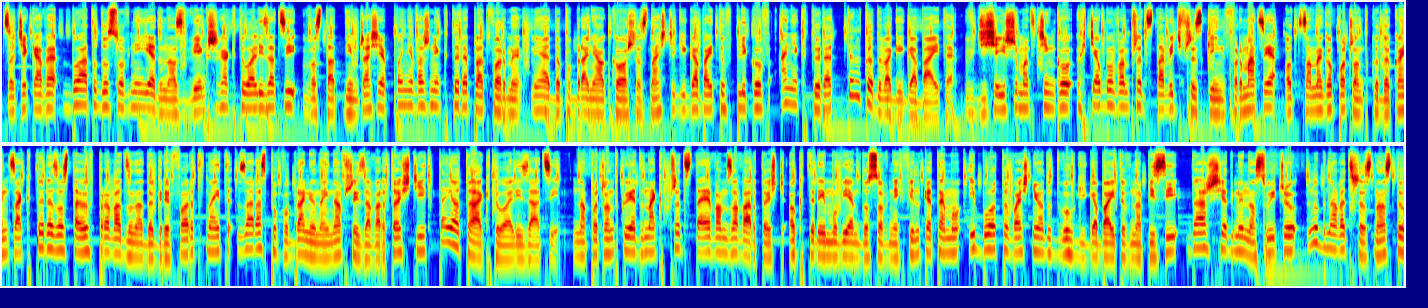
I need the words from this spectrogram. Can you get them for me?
Co ciekawe, była to dosłownie jedna z większych aktualizacji w ostatnim czasie, ponieważ niektóre platformy miały do pobrania około 16 GB plików, a niektóre tylko 2 GB. W dzisiejszym odcinku chciałbym wam przedstawić wszystkie informacje od samego początku do końca, które zostały wprowadzone do gry Fortnite zaraz po pobraniu najnowszej zawartości tej oto aktualizacji. Na początku jednak przedstawię wam zawartość, o której mówiłem dosłownie chwilkę temu i było to właśnie od 2 GB na PC do aż 7 na Switchu lub nawet 16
